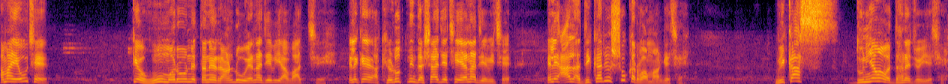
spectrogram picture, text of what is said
આમાં એવું છે કે હું મરું ને તને રાંડું એના જેવી આ વાત છે. એટલે કે આ ખેડૂતની દશા જે છે એના જેવી છે. એટલે હાલ અધિકારીઓ શું કરવા માગે છે? વિકાસ દુનિયામાં બધાને જોઈએ છે.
